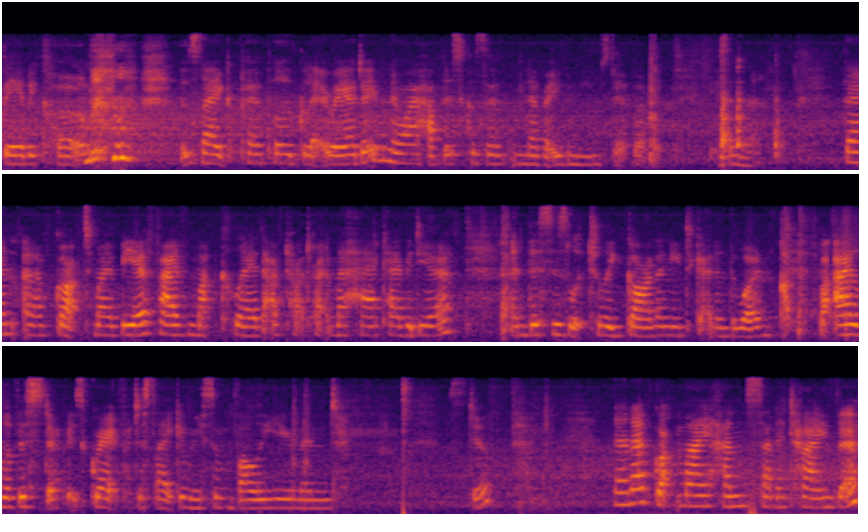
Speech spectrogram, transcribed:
baby comb. it's like purple glittery. I don't even know why I have this because I've never even used it but it's in there. Then and I've got my VO5 matte clay that I've talked about in my hair care video and this is literally gone, I need to get another one. But I love this stuff, it's great for just like giving me some volume and stuff. Then I've got my hand sanitizer.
